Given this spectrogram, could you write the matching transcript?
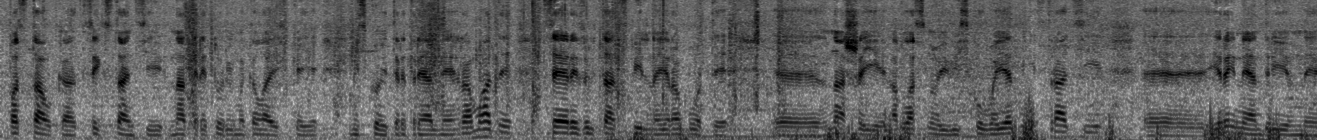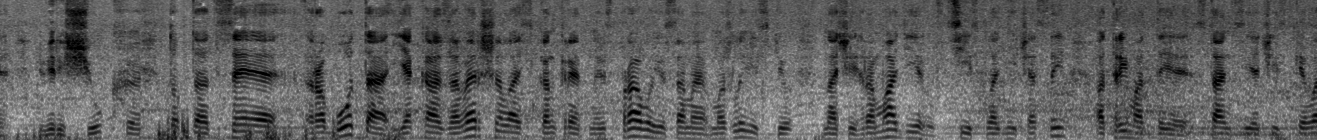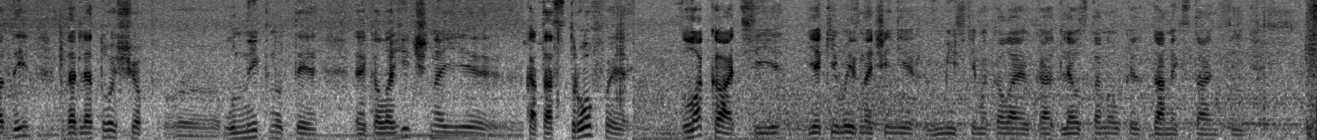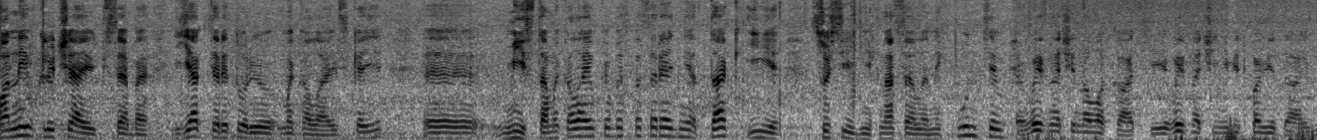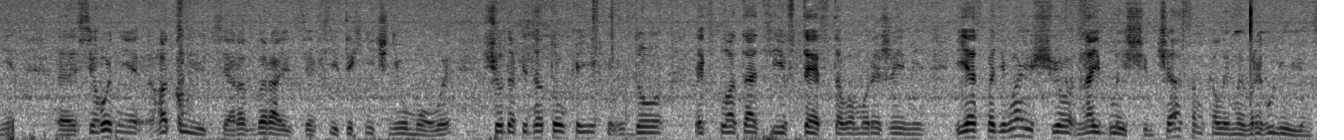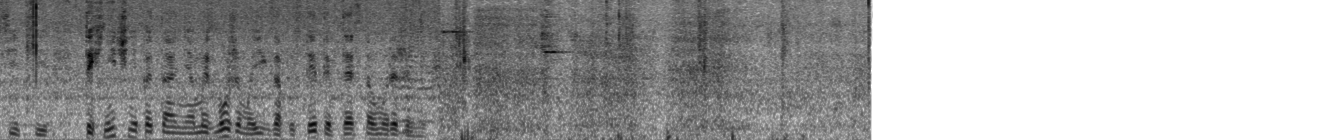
Поставка цих станцій на територію Миколаївської міської територіальної громади це результат спільної роботи е, нашої обласної військової адміністрації е, Ірини Андріївни Віріщук. Тобто це робота, яка завершилась конкретною справою, саме можливістю нашій громаді в ці складні часи отримати станції очистки води для того, щоб е, уникнути екологічної катастрофи. Локації, які визначені в місті Миколаївка для установки даних станцій, вони включають в себе як територію Миколаївської, е, міста Миколаївки безпосередньо, так і сусідніх населених пунктів. Визначено локації, визначені відповідальні. Е, Сьогодні готуються, розбираються всі технічні умови щодо підготовки їх до експлуатації в тестовому режимі. І я сподіваюся, що найближчим часом, коли ми врегулюємо всі ці технічні питання, ми зможемо їх запустити в тестовому режимі.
